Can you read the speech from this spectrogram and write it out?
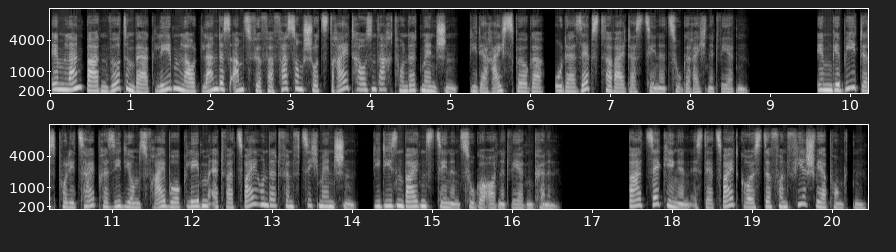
Im Land Baden-Württemberg leben laut Landesamts für Verfassungsschutz 3800 Menschen, die der Reichsbürger- oder Selbstverwalterszene zugerechnet werden. Im Gebiet des Polizeipräsidiums Freiburg leben etwa 250 Menschen, die diesen beiden Szenen zugeordnet werden können. Bad Säckingen ist der zweitgrößte von vier Schwerpunkten.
